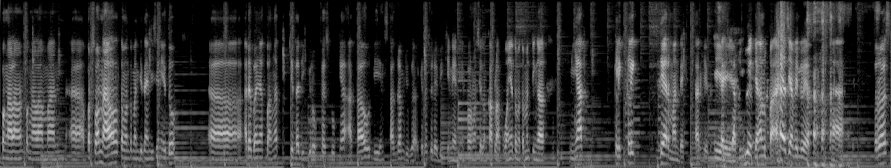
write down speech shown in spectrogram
pengalaman-pengalaman personal teman-teman kita yang di sini itu uh, ada banyak banget kita di grup Facebooknya atau di Instagram juga kita sudah bikinin informasi lengkap lah. Pokoknya teman-teman tinggal niat klik-klik Jerman deh ntar gitu. Iya, eh, iya. siapin duit jangan lupa. Siapin duit. Nah terus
